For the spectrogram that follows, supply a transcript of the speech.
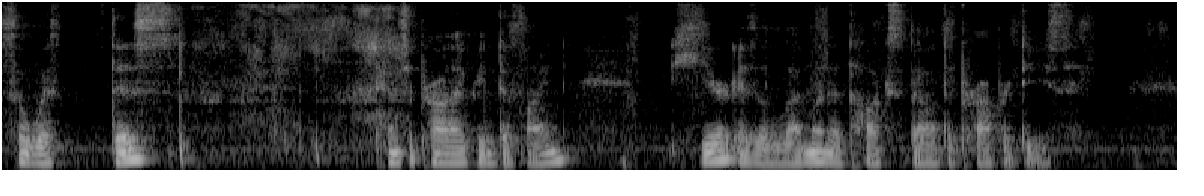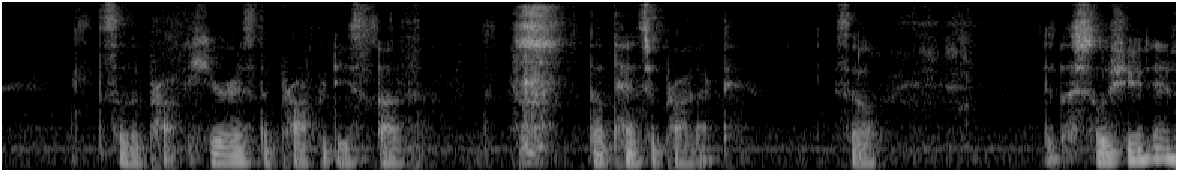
so with this tensor product being defined, here is a lemma that talks about the properties. So the pro here is the properties of the tensor product. So associative,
